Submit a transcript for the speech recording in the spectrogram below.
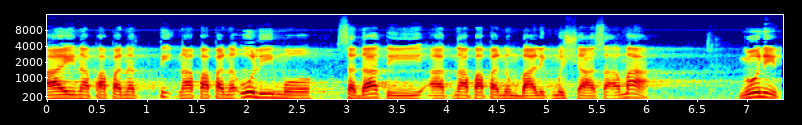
ay napapanati, napapanauli mo sa dati at napapanumbalik mo siya sa Ama. Ngunit,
